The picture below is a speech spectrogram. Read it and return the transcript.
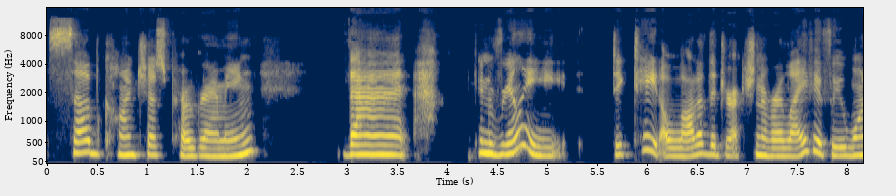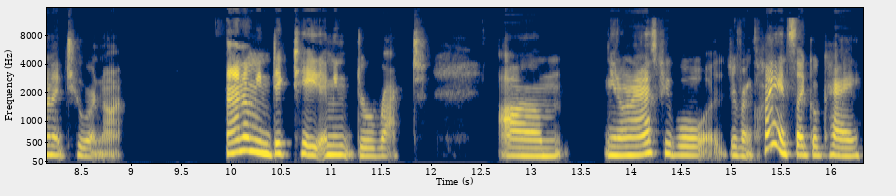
subconscious programming that can really dictate a lot of the direction of our life if we want it to or not. I don't mean dictate, I mean direct. Um, you know, and I ask people, different clients, like, okay,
